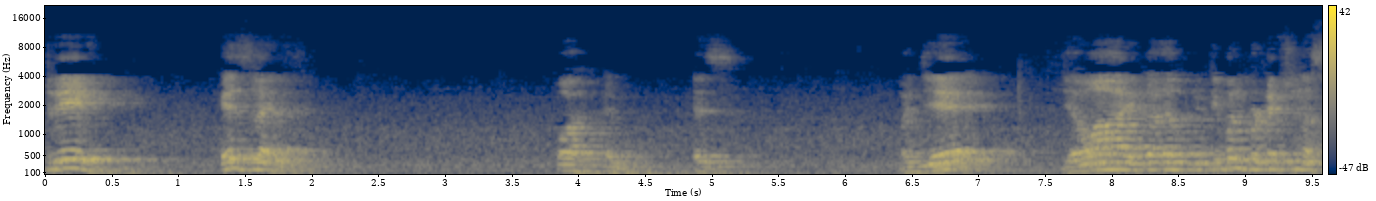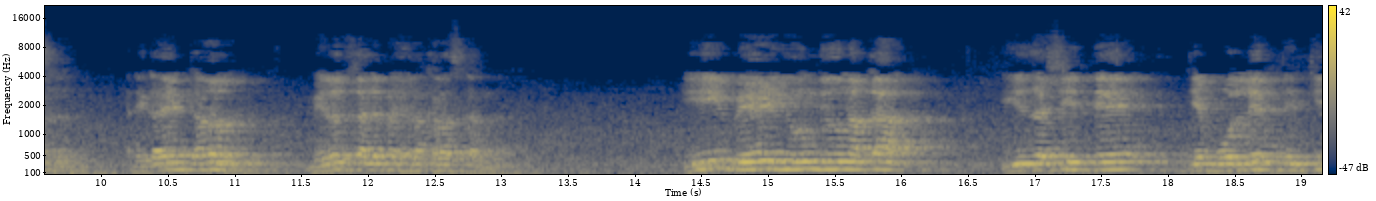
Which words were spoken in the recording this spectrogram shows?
trade his life for him, his. म्हणजे जेव्हा एखादं किती पण प्रोटेक्शन असलं आणि एखाद्याने ठरवलं मेलच झालं पण ह्याला खलास करणार ही वेळ येऊन देऊ नका ही जशी ते जे बोलले त्यांची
